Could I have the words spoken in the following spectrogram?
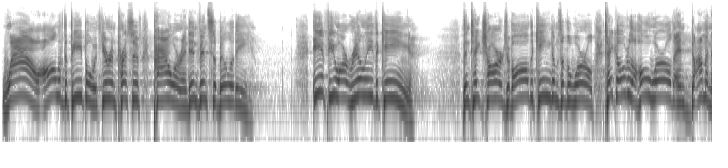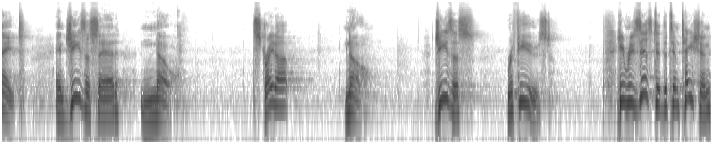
Wow, all of the people with your impressive power and invincibility. If you are really the king, then take charge of all the kingdoms of the world. Take over the whole world and dominate. And Jesus said, No. Straight up, no. Jesus refused. He resisted the temptation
